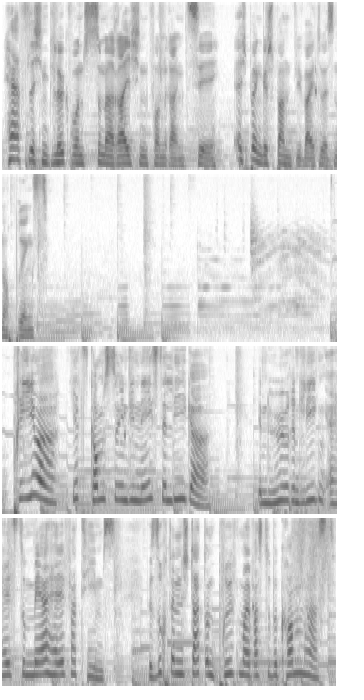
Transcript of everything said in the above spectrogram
Herzlichen Glückwunsch zum Erreichen von Rang C. Ich bin gespannt, wie weit du es noch bringst. Prima, jetzt kommst du in die nächste Liga. In höheren Ligen erhältst du mehr Helferteams. Besuch deine Stadt und prüf mal, was du bekommen hast.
